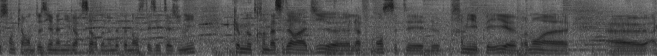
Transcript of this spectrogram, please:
242e anniversaire de l'indépendance des États-Unis. Et comme notre ambassadeur a dit, la France c'était le premier pays vraiment à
